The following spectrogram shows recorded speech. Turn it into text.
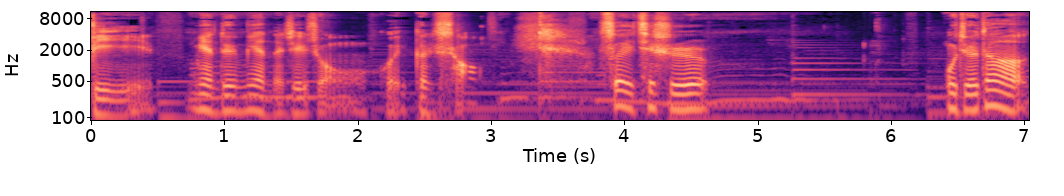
比面对面的这种会更少。所以其实。我觉得，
